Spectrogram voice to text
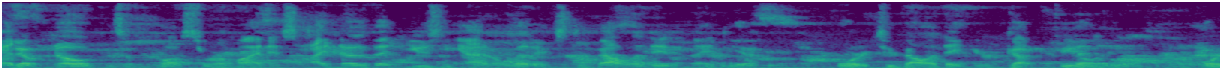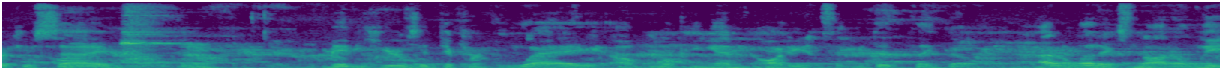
I don't know if it's a plus or a minus. I know that using analytics to validate an idea, or to validate your gut feeling, or to say, hmm, maybe here's a different way of looking at an audience that you didn't think of. Analytics not only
